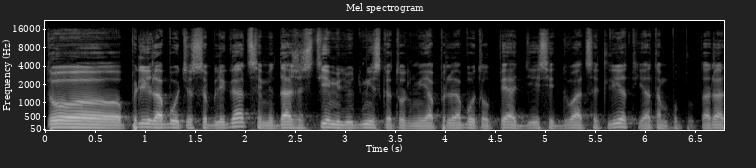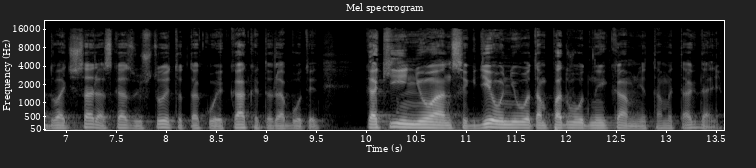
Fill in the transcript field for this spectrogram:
то при работе с облигациями, даже с теми людьми, с которыми я проработал 5, 10, 20 лет, я там по полтора-два часа рассказываю, что это такое, как это работает, какие нюансы, где у него там подводные камни там и так далее.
